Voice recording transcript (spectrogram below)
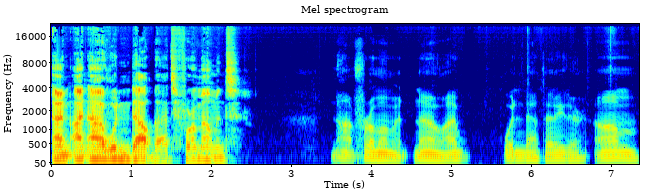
and and I wouldn't doubt that for a moment. Not for a moment. No, I wouldn't doubt that either. Um,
